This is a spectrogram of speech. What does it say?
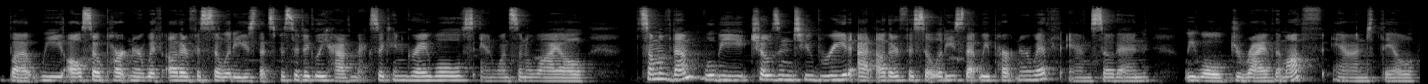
but we also partner with other facilities that specifically have Mexican gray wolves, and once in a while, some of them will be chosen to breed at other facilities that we partner with. And so then we will drive them off and they'll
